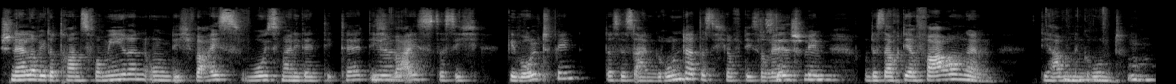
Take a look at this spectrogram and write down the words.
schneller wieder transformieren und ich weiß, wo ist meine Identität. Ich ja. weiß, dass ich gewollt bin dass es einen Grund hat, dass ich auf dieser Sehr Welt schön. bin und dass auch die Erfahrungen, die haben mhm. einen Grund. Mhm.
